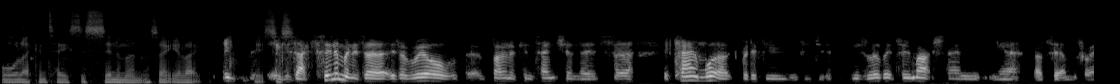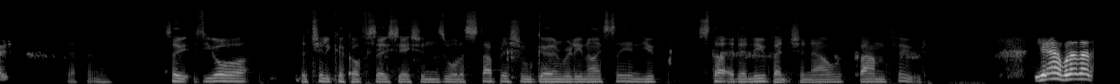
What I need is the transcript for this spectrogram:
all I can taste is cinnamon or something. You're like, it, exact. Cinnamon is a is a real uh, bone of contention. It's uh, it can work, but if you if you, if you use a little bit too much, then yeah, that's it. I'm afraid. Definitely. So your the Chili Cook Off Association's all established, all going really nicely, and you've started a new venture now with BAM Food. Yeah, well, that's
